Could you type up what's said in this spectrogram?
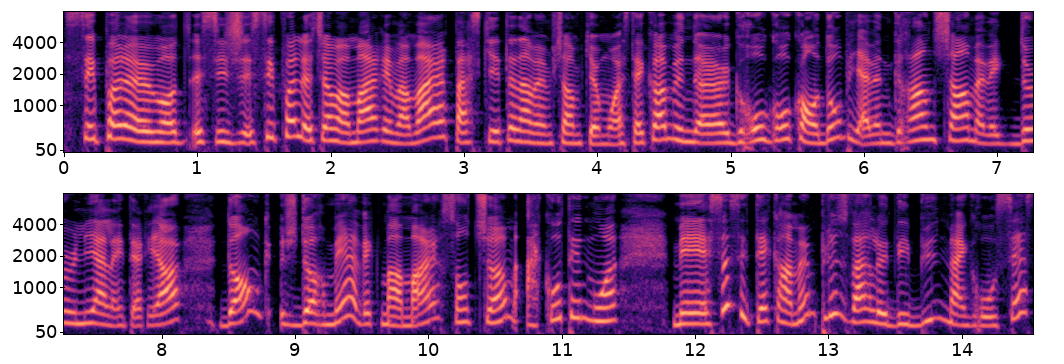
c'est pas le mon- pas le chum à ma mère et ma mère parce qu'ils étaient dans la même chambre que moi. C'était comme une- un gros gros condo puis il y avait une grande chambre avec deux lits à l'intérieur. Donc je dormais avec ma mère, son chum à côté de moi. Mais ça c'était quand même plus vers le début de ma grossesse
